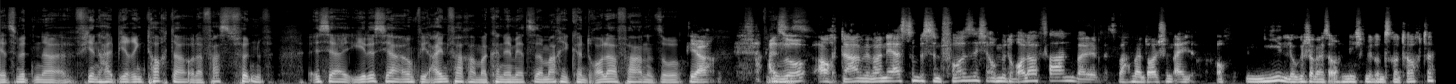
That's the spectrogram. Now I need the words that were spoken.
Jetzt mit einer viereinhalbjährigen Tochter oder fast fünf ist ja jedes Jahr irgendwie einfacher. Man kann ja mehr zusammen machen, ihr könnt Roller fahren und so. Ja, also auch da, wir waren erst so ein bisschen vorsichtig auch mit Roller fahren, weil das machen wir in Deutschland eigentlich auch nie, logischerweise auch nicht mit unserer Tochter.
